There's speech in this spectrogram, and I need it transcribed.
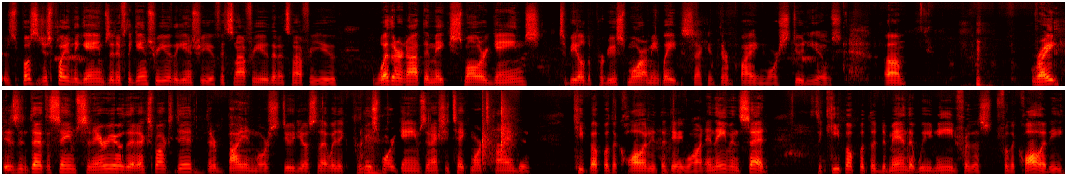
it's supposed to just playing the games, and if the game's for you, the game's for you. If it's not for you, then it's not for you. Whether or not they make smaller games to be able to produce more, I mean, wait a second, they're buying more studios. Um, right? Isn't that the same scenario that Xbox did? They're buying more studios so that way they can produce more games and actually take more time to keep up with the quality that they want. And they even said to keep up with the demand that we need for this for the quality,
